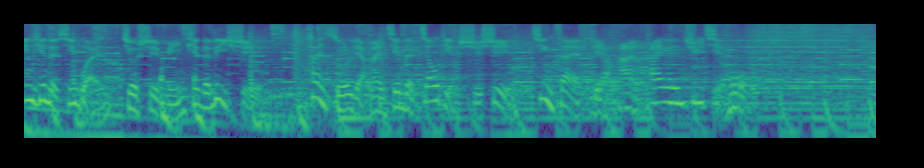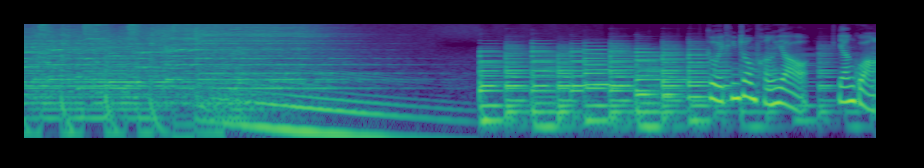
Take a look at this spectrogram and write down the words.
今天的新闻就是明天的历史，探索两岸间的焦点时事，尽在《两岸 ING》节目。各位听众朋友，央广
